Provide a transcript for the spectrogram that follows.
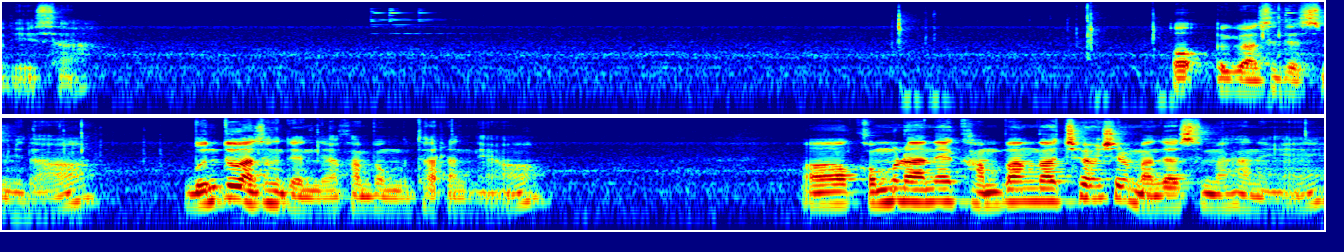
어디사 어 여기 완성됐습니다. 문도 완성됐네요. 간방문 달았네요. 어, 건물 안에 간방과 체험실을 만들었으면 하네.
